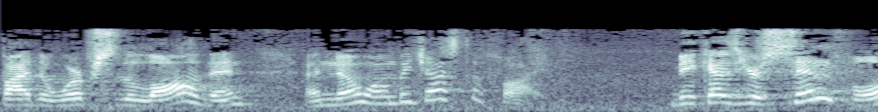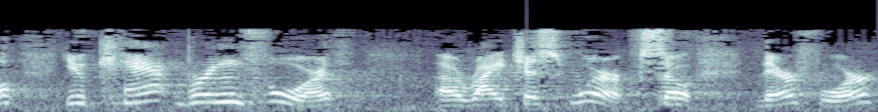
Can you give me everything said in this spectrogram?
by the works of the law, then, no one will be justified. Because you're sinful, you can't bring forth a righteous work. So, therefore,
